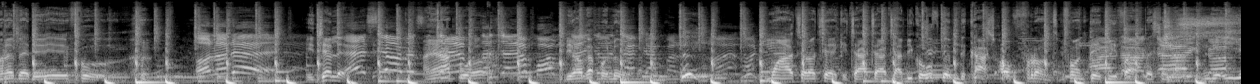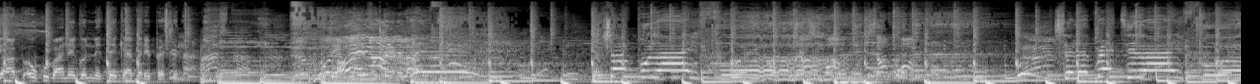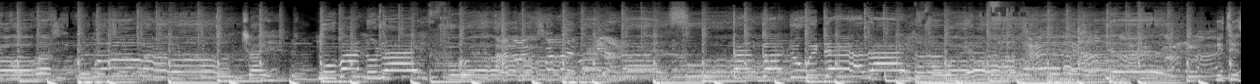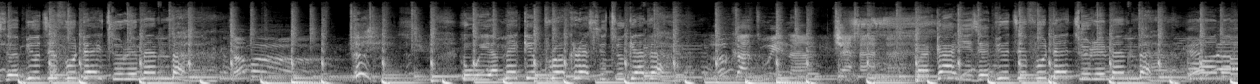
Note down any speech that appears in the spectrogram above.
ọ̀rẹ́ bẹ̀ dé fò. ọ̀nà dẹ̀. Ìjẹ́lẹ̀, ẹ sí ọ̀rẹ́ sí Anyị apụọ. The Oga Polo. mụ achọrọ cheki cha cha cha biko wofte m the cash up front before m take it for personal. Nge ihe okwu ba na ego nne take it very personal. Put in life, put in life. A beautiful day to remember. Come on. We are making progress together. Look at we now. My guy is a beautiful day to remember. Oh, no.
